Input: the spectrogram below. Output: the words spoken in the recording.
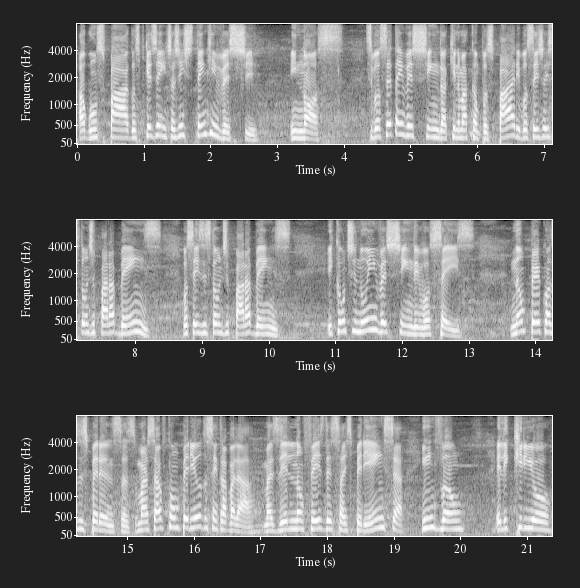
alguns pagos, porque, gente, a gente tem que investir em nós. Se você está investindo aqui numa Campus Party, vocês já estão de parabéns. Vocês estão de parabéns. E continue investindo em vocês. Não percam as esperanças. O Marcel ficou um período sem trabalhar, mas ele não fez dessa experiência em vão. Ele criou.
